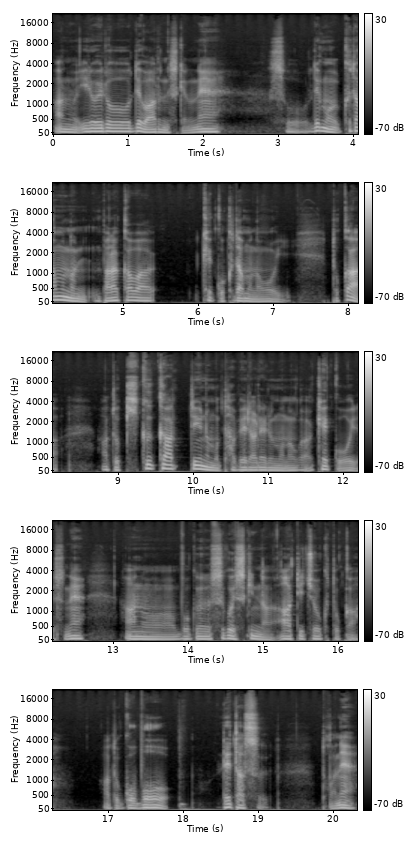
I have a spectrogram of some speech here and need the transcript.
あの、いろいろではあるんですけどね。そう。でも、果物、バラ科は結構果物多いとか、あと、キク科っていうのも食べられるものが結構多いですね。あの、僕、すごい好きなアーティチョークとか、あと、ごぼう、レタスとかね、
